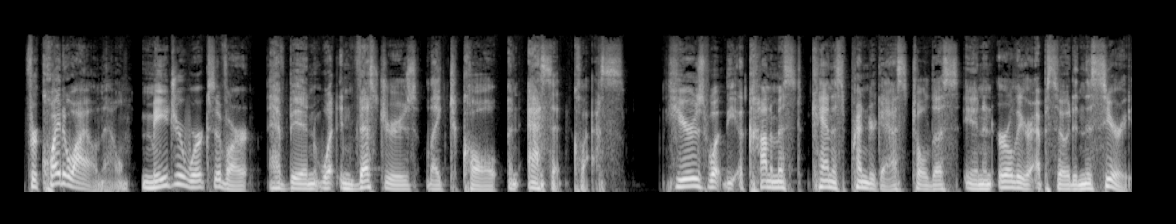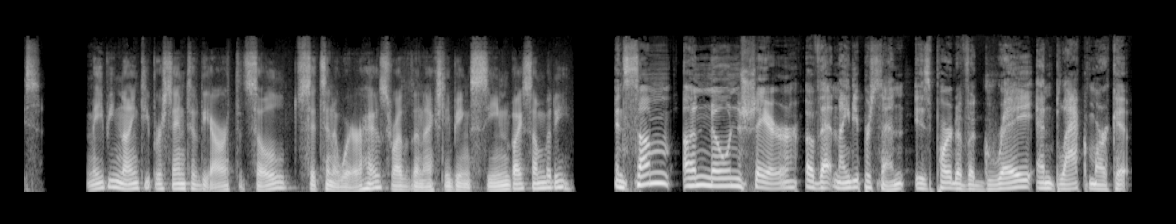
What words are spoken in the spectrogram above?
For quite a while now, major works of art have been what investors like to call an asset class. Here's what the economist Canice Prendergast told us in an earlier episode in this series. Maybe 90% of the art that's sold sits in a warehouse rather than actually being seen by somebody. And some unknown share of that 90% is part of a gray and black market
